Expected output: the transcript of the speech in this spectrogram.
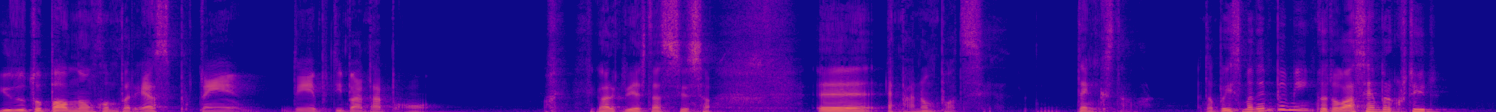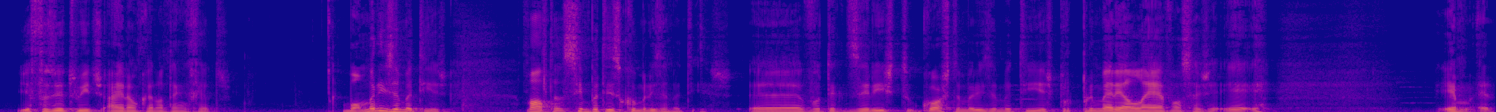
e o Dr. Paulo não comparece porque tem, tem apetite para estar bom. Agora queria esta associação. É uh, pá, não pode ser. Tem que estar lá. Então, para isso, mandem-me para mim, que eu estou lá sempre a curtir e a fazer tweets. Ai, não, que eu não tenho redes. Bom, Marisa Matias. Malta, simpatizo com a Marisa Matias. Uh, vou ter que dizer isto. Gosto da Marisa Matias porque, primeiro, é leve, ou seja, é, é é, é,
